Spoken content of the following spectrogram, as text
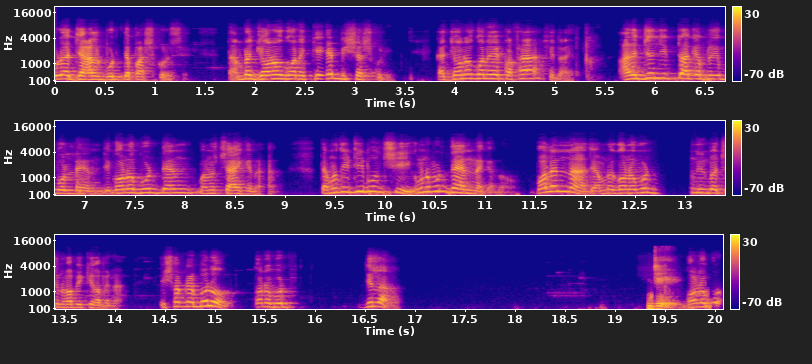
পুরা জাল দিয়ে পাশ করেছে। তা আমরা জনগণকে বিশ্বাস করি। কারণ জনগণের কথা সেটাই। আরেকজন একটু আগে আপনাকে বললেন যে গণভোট দেন মানুষ চায় কিনা? তা আমরা তো এটাই বলছি গণভোট দেন না কেন? বলেন না যে আমরা গণভোট নির্বাচন হবে কি হবে না। এই সরকার বলো গণভোট দিলাম। গণভোট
